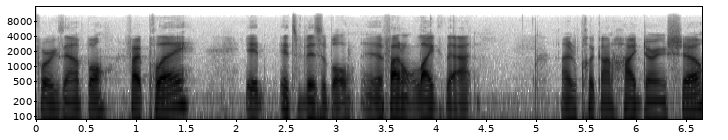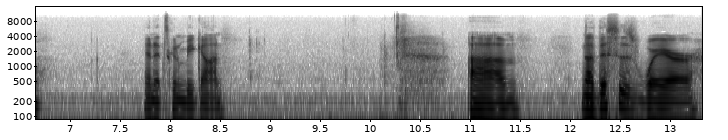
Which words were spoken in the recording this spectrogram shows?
For example, if I play, it it's visible. If I don't like that, I would click on Hide During Show, and it's going to be gone. Um, now this is where,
